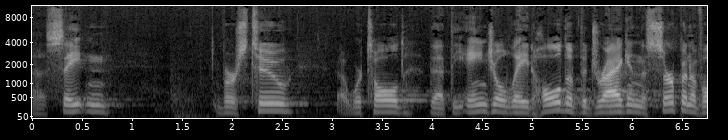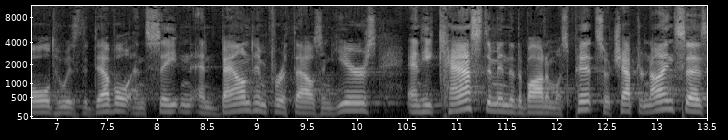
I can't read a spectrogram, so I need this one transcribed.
uh, Satan, verse 2, uh, we're told that the angel laid hold of the dragon, the serpent of old, who is the devil and Satan, and bound him for a thousand years, and he cast him into the bottomless pit. So, chapter 9 says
